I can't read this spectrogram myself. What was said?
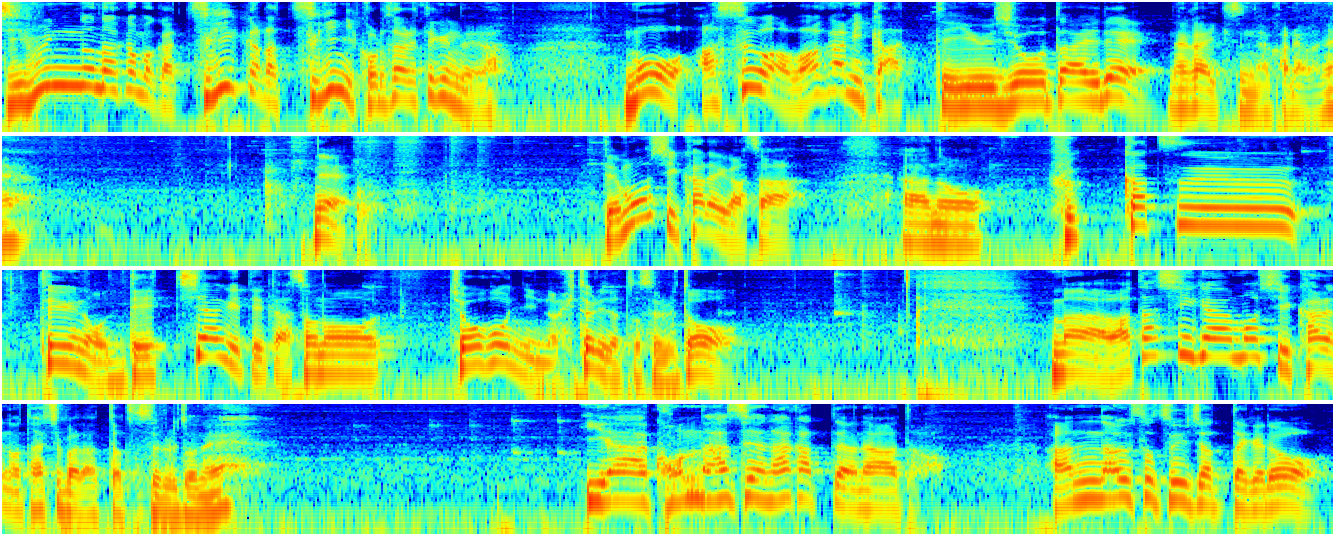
自分の仲間が次から次に殺されていくんだよ。もう明日は我が身かっていう状態で長生きするんだ彼はね。ねでもし彼がさあの復活っていうのをでっち上げてたその張本人の一人だとするとまあ私がもし彼の立場だったとするとねいやこんなはずじゃなかったよなと。あんな嘘ついちゃったけど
